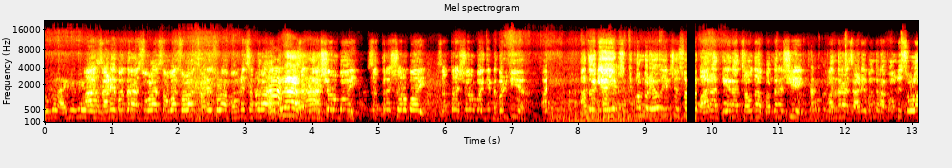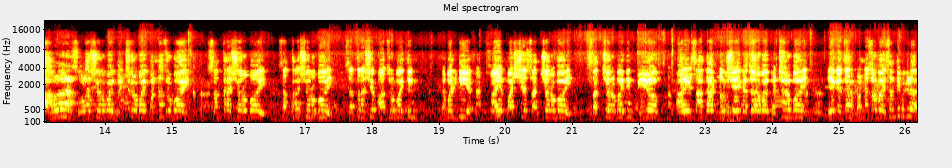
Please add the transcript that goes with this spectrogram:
साडे पंधरा सोळा सव्वा सोळा साडे सोळा पावणे सतरा सतराशे रुपये सतराशे रुपये सतराशे रुपये ती डबल टी आता घ्या एकशे किती नंबर आहे एकशे बारा तेरा चौदा पंधराशे पंधरा साडे पंधरा पावणे सोळा सोळाशे रुपये पंचवीस रुपये पन्नास रुपये सतराशे रुपये सतराशे रुपये सतराशे पाच रुपये तीन डबल टी आहे पाचशे सातशे रुपये सातशे रुपये तीन बीएम आहे सात आठ नऊशे एक हजार रुपये पंचवीस रुपये एक हजार पन्नास रुपये संदीप इकडं.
